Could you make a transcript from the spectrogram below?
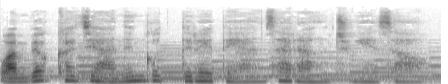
완벽하지 않은 것들에 대한 사랑 중에서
